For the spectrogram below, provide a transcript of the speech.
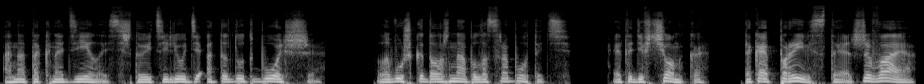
Она так надеялась, что эти люди отдадут больше. Ловушка должна была сработать. Эта девчонка, такая порывистая, живая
